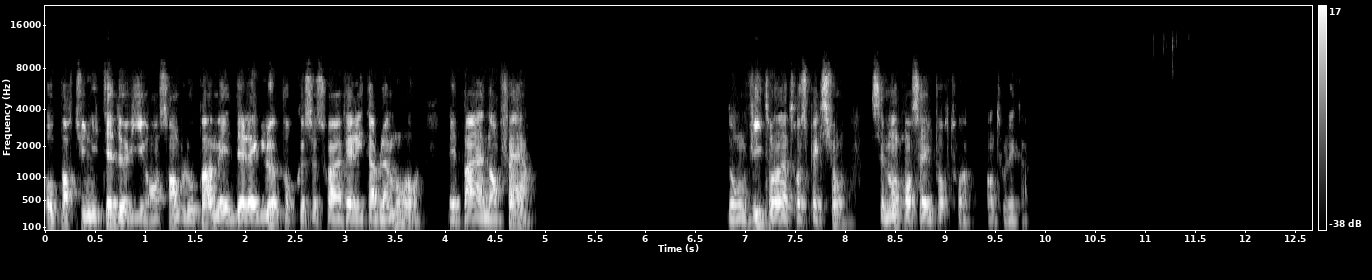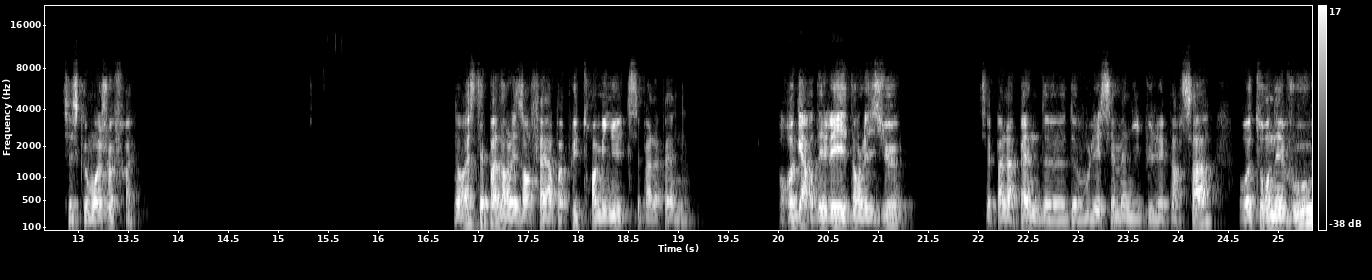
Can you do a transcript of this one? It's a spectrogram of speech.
opportunité de vivre ensemble ou pas, mais délègue-le pour que ce soit un véritable amour et pas un enfer. Donc vis ton introspection, c'est mon conseil pour toi en tous les cas. C'est ce que moi je ferais. Ne restez pas dans les enfers, pas plus de trois minutes, c'est pas la peine. Regardez-les dans les yeux. C'est pas la peine de, vous laisser manipuler par ça. Retournez-vous,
